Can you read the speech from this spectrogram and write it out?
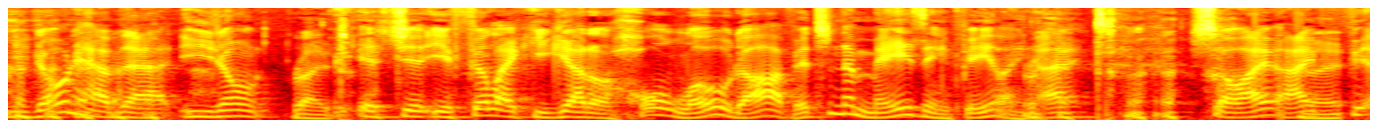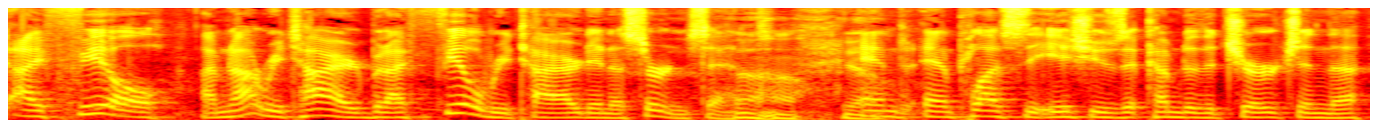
you don't have that, you don't. right. It's just you feel like you got a whole load off. It's an amazing feeling. Right. I, so I I, right. I, feel I'm not retired, but I feel retired in a certain sense. Uh-huh. Yeah. And and plus the issues that come to the church and the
